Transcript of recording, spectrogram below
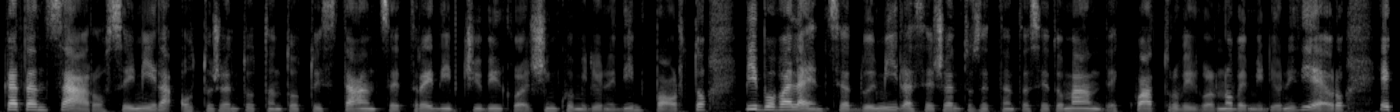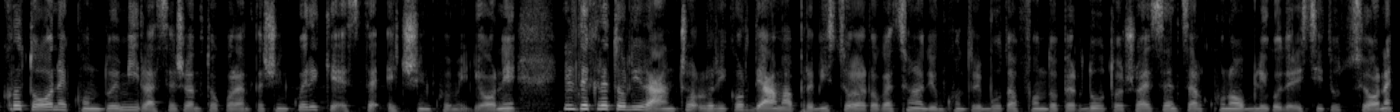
Catanzaro 6.888 istanze e 13,5 milioni di importo, Vibo Valencia 2.676 domande e 4,9 milioni di euro e Crotone con 2.645 richieste e 5 milioni. Il decreto rilancio bilancio, lo ricordiamo, ha previsto l'erogazione di un contributo a fondo perduto, cioè senza alcun obbligo dell'istituzione,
